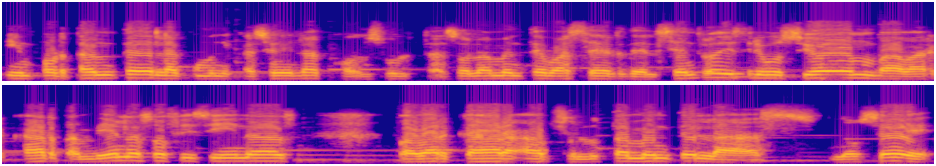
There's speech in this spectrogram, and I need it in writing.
importante la comunicación y la consulta. Solamente va a ser del centro de distribución, va a abarcar también las oficinas, va a abarcar absolutamente las, no sé,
